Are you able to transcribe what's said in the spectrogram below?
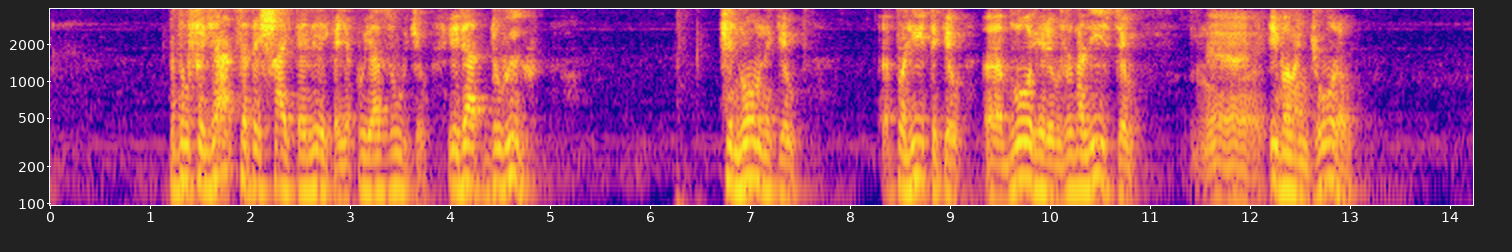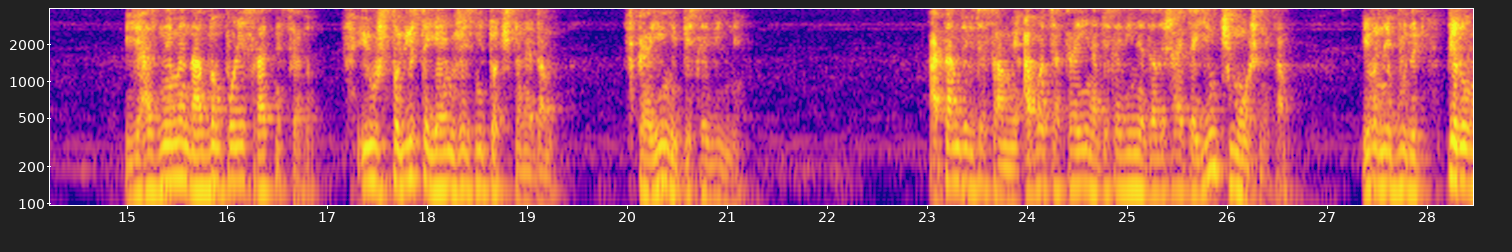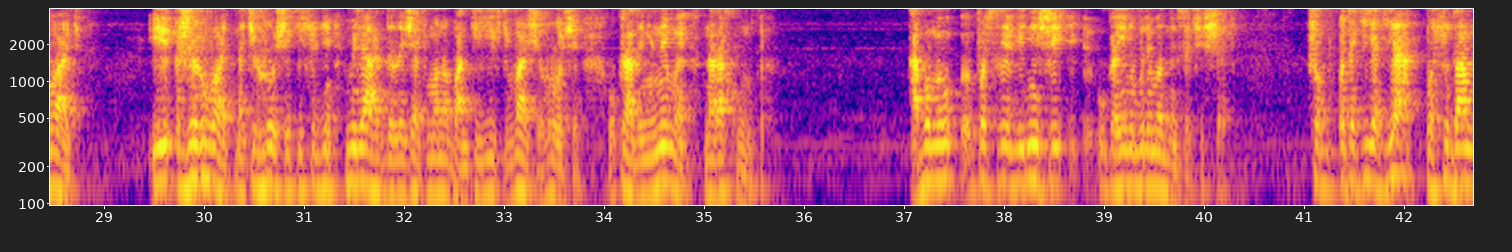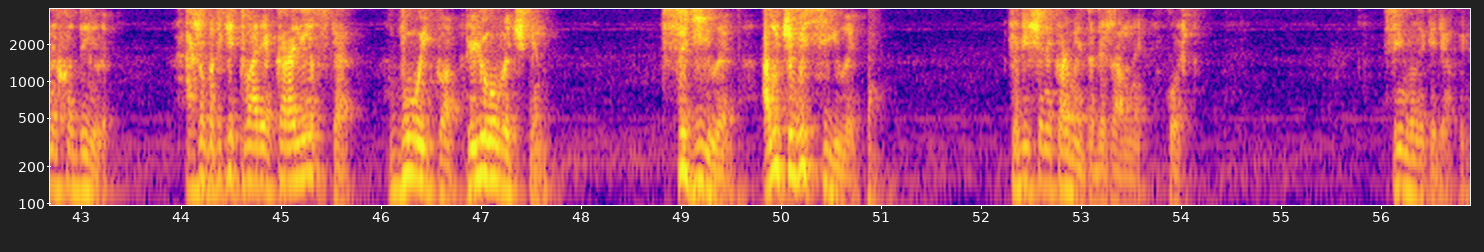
Тому що я це та шайка лейка, яку я озвучив, і ряд других чиновників, політиків, е, блогерів, журналістів е, і волонтерів. Я з ними на одному полі срать не сяду. І уж повірте, я їм житті точно не дам в країні після війни. А там дивіться самі, або ця країна після війни залишається їм чмошникам, і вони будуть пірувати і жирувати на ті гроші, які сьогодні мільярди лежать в монобанки, їх ваші гроші, украдені ними на рахунках. Або ми е, після війни ще Україну будемо одних зачищати. Щоб отакі, як я, по судам не ходили. А щоб такі тварі, як Королевська, Бойко, Льовочкін, сиділи, а лучше висіли, щоб їх ще не кормити за державний кошт. Всім велике дякую.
